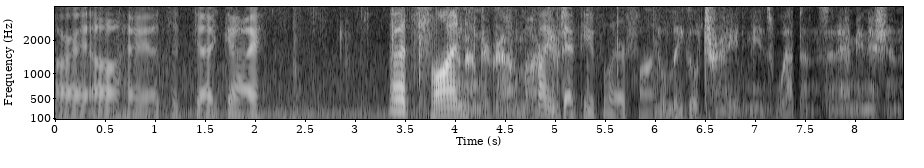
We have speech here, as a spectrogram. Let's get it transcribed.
Alright, oh hey, that's a dead guy. That's An fun. underground Finding market. dead people are fun. Illegal trade means weapons and ammunition.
